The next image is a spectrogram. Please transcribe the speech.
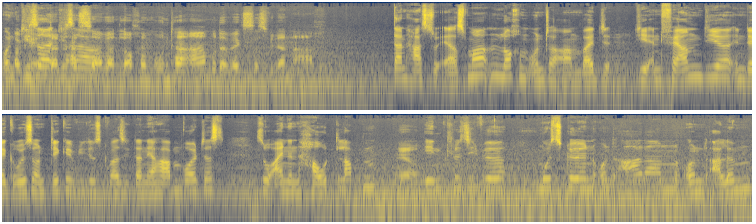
Und okay, dieser, dann dieser, hast du aber ein Loch im Unterarm oder wächst das wieder nach? Dann hast du erstmal ein Loch im Unterarm, weil die, die entfernen dir in der Größe und Dicke, wie du es quasi dann ja haben wolltest, so einen Hautlappen Ja. inklusive Muskeln und Adern und allem.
